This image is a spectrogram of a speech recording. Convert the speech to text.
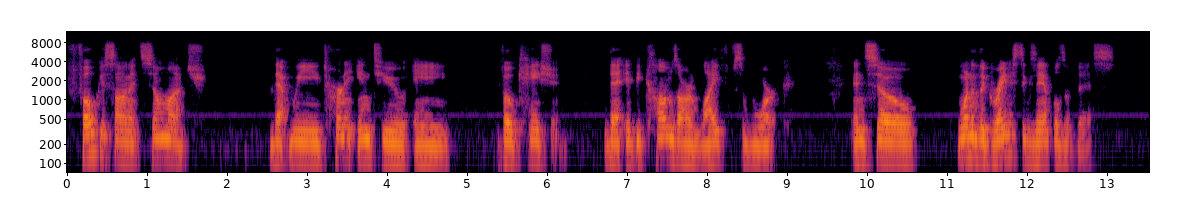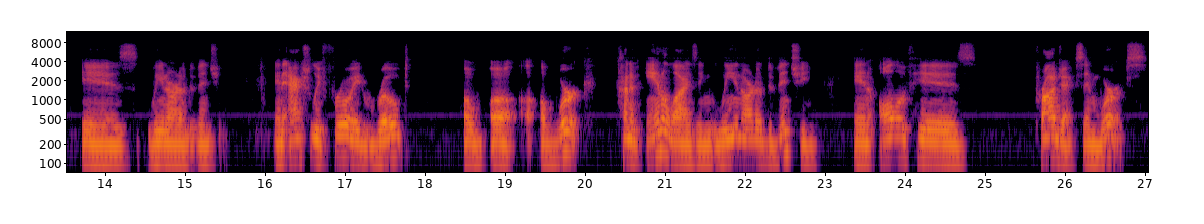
focus on it so much that we turn it into a vocation that it becomes our life's work. And so one of the greatest examples of this is Leonardo da Vinci. And actually Freud wrote a, a, a work kind of analyzing Leonardo da Vinci and all of his projects and works.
